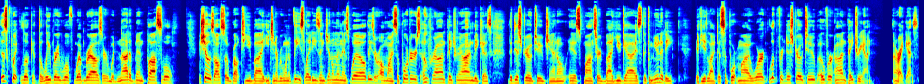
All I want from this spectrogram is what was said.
this quick look at the LibreWolf web browser would not have been possible. The show is also brought to you by each and every one of these ladies and gentlemen as well. These are all my supporters over on Patreon because the DistroTube channel is sponsored by you guys, the community. If you'd like to support my work, look for DistroTube over on Patreon. All right, guys.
